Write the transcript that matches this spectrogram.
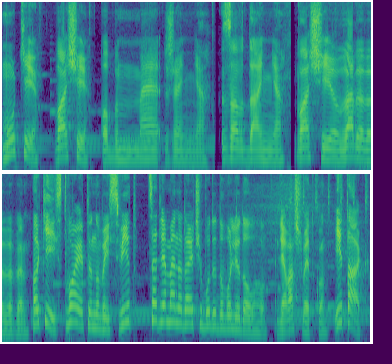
муки. Ваші обмеження, завдання, ваші ве-ве-ве-ве-ве. Окей, створити новий світ. Це для мене, до речі, буде доволі довго. Для вас швидко. І так,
